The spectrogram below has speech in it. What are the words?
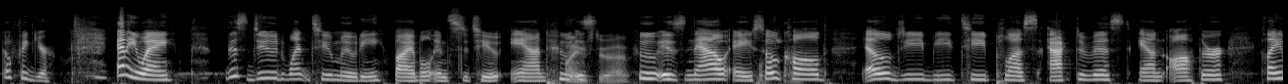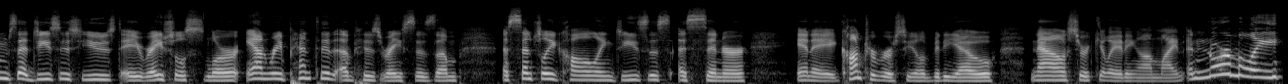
Go figure. Anyway, this dude went to Moody Bible Institute and who Claims is who is now a so-called LGBT plus activist and author claims that Jesus used a racial slur and repented of his racism, essentially calling Jesus a sinner in a controversial video now circulating online. And normally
